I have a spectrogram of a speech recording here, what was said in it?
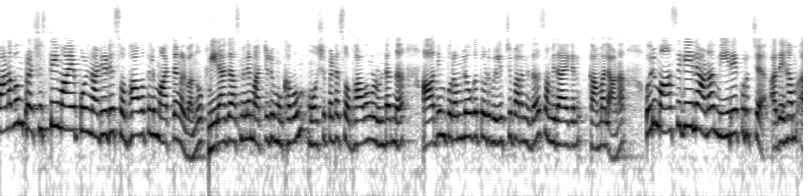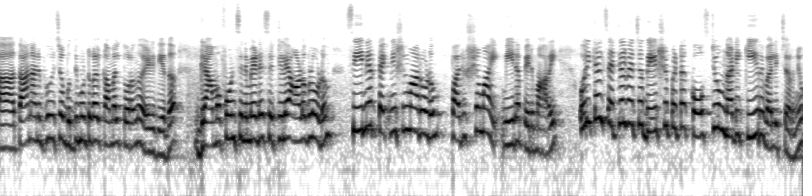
പണവും പ്രശസ്തിയുമായപ്പോൾ നടിയുടെ സ്വഭാവത്തിൽ മാറ്റങ്ങൾ വന്നു. മീര ജാസ്മിന് മറ്റൊരു മുഖവും മോശപ്പെട്ട സ്വഭാവങ്ങളുണ്ടെന്ന് ആദ്യം പുറം ലോകത്തോട് വിളിച്ചു പറഞ്ഞത് സംവിധായകൻ കമലാണ്. ഒരു മാസികയിലാണ് മീരയെക്കുറിച്ച് അദ്ദേഹം താൻ അനുഭവിച്ച ബുദ്ധിമുട്ടുകൾ കമൽ തുറന്നു എഴുതിയത്. ഗ്രാമഫോൺ സിനിമയുടെ സെറ്റിലെ ആളുകളോടും സീനിയർ ടെക്നീഷ്യന്മാരോടും പരുഷമായി മീര പെരുമാറി. ഒരിക്കൽ സെറ്റിൽ വെച്ച് ദേഷ്യപ്പെട്ട് കോസ്റ്റ്യൂം നടി കീറി വലിച്ചെറിഞ്ഞു.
